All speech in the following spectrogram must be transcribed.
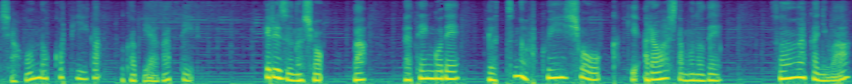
写本のコピーが浮かび上がっている。ヘルズの書はラテン語で4つの福音書を書き表したもので、その中には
